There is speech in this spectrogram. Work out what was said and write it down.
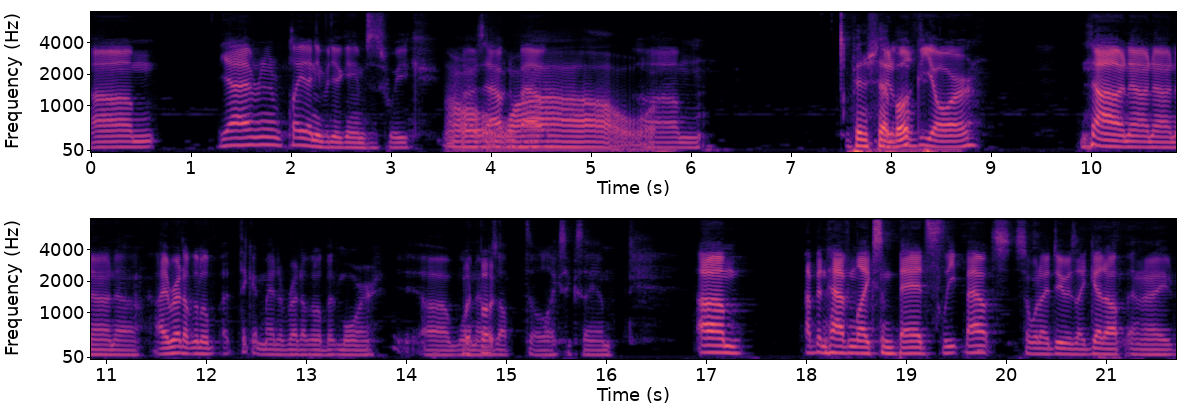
Um yeah, I haven't played any video games this week. Oh, I was out and wow. about. Um Finish Played that a little book. VR. No, no, no, no, no. I read a little. I think I might have read a little bit more uh, when What I was up till like six a.m. Um, I've been having like some bad sleep bouts. So what I do is I get up and I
